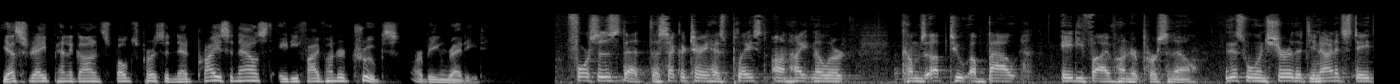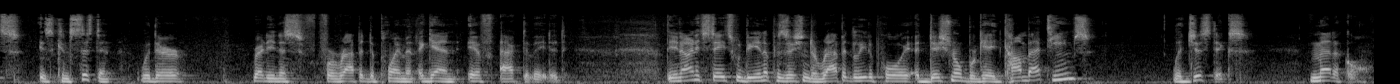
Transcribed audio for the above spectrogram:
Yesterday, Pentagon spokesperson Ned Price announced 8,500 troops are being readied. Forces that the Secretary has placed on heightened alert comes up to about 8,500 personnel. This will ensure that the United States is consistent with their readiness for rapid deployment, again, if activated. The United States would be in a position to rapidly deploy additional brigade combat teams logistics, medical,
